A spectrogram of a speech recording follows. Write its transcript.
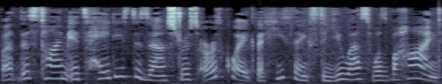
But this time it's Haiti's disastrous earthquake that he thinks the U.S. was behind.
